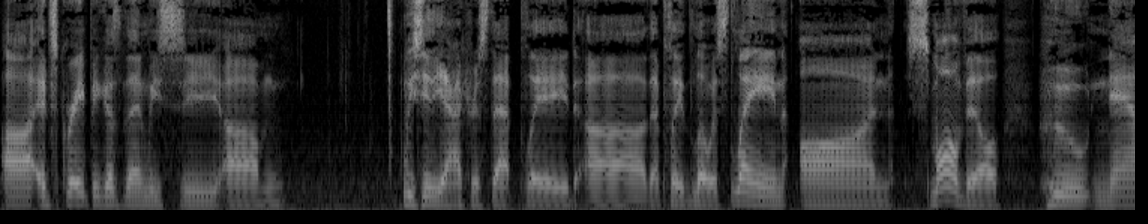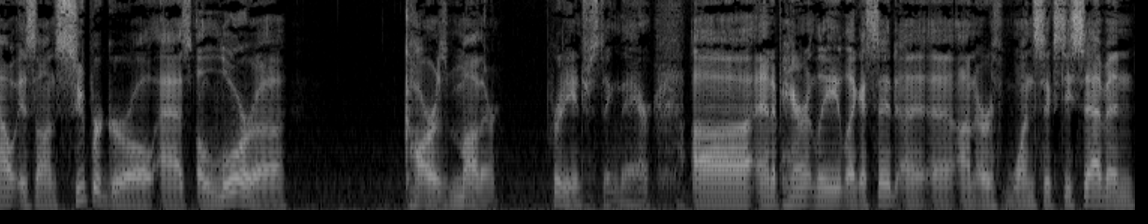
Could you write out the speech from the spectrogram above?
Uh, it's great because then we see. Um, we see the actress that played uh, that played Lois Lane on Smallville, who now is on Supergirl as Alura, Kara's mother. Pretty interesting there. Uh, and apparently, like I said, uh, uh on Earth 167,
